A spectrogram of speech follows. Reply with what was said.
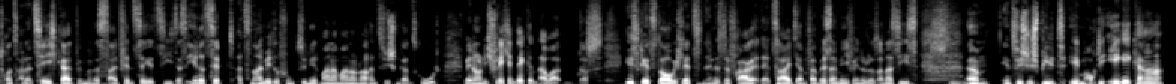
trotz aller Zähigkeit, wenn man das Zeitfenster jetzt sieht. Das E-Rezept Arzneimittel funktioniert meiner Meinung nach inzwischen ganz gut, wenn auch nicht flächendeckend, aber das ist jetzt, glaube ich, letzten Endes eine Frage der Zeit. Jan, verbessere mich, wenn du das anders siehst. Mhm. Ähm, inzwischen spielt eben auch die EGK,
